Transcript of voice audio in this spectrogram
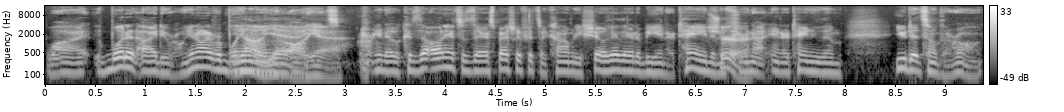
why what did I do wrong? You don't ever blame No, yeah, the audience. You know, because the audience is there, especially if it's a comedy show. They're there to be entertained, and Sure. if you're not entertaining them, you did something wrong.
